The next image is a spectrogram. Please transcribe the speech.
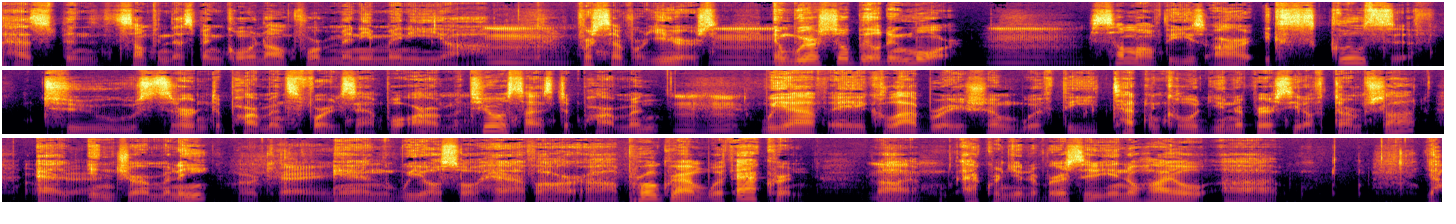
has been something that's been going on for many, many, uh, Mm. for several years. And we're still building more. Some of these are exclusive to certain departments. For example, our material science department, Mm-hmm. we have a collaboration with the Technical University of Darmstadt at, in Germany. Okay. And we also have our uh, program with Akron, uh, Mm. Akron University in Ohio. Uh, yeah,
